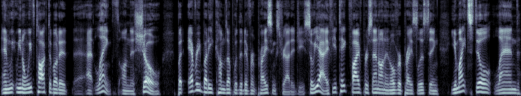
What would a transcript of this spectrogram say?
and we, you know, we've talked about it at length on this show, but everybody comes up with a different pricing strategy. So yeah, if you take 5% on an overpriced listing, you might still land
